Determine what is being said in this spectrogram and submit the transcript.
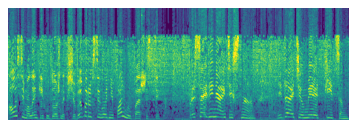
А ось і маленький художник, що виборов сьогодні пальму першості. Присоединяйтесь к нам, не дайте умереть птицам.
